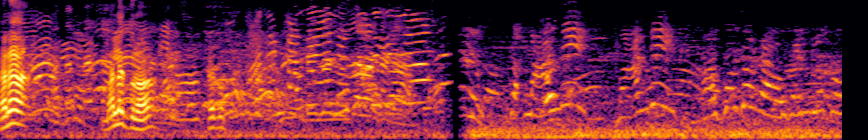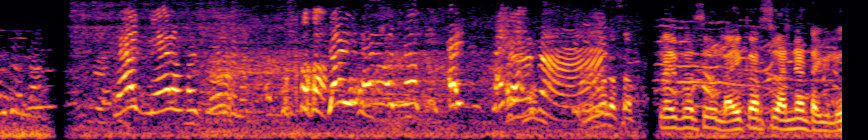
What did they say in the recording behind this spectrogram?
కనయా మళ్ళీ ఎత్తున్నా ఎక్కువ సబ్స్క్రైబర్స్ లైకర్స్ అన్ని అంటాయి వీళ్ళు.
